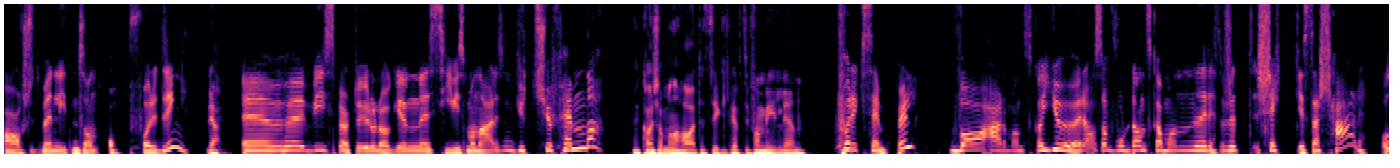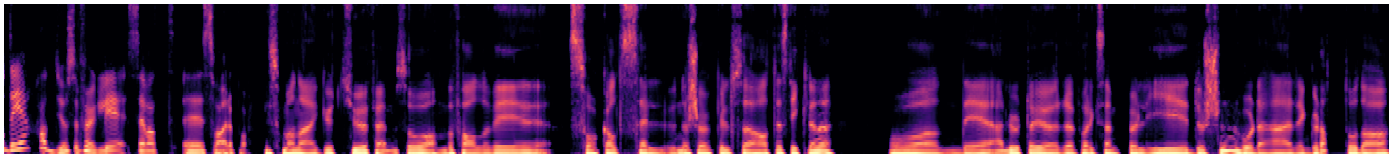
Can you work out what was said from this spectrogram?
avslutte med en liten sånn oppfordring. Ja. Eh, vi spurte urologen si hvis man er liksom gutt 25, da. Kanskje man har testikkelkreft i familien. For eksempel, hva er det man skal gjøre? Altså, Hvordan skal man rett og slett sjekke seg sjæl? Og det hadde jo selvfølgelig Sevat eh, svaret på. Hvis man er gutt 25, så anbefaler vi såkalt selvundersøkelse av testiklene. Og det er lurt å gjøre for eksempel i dusjen, hvor det er glatt, og da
